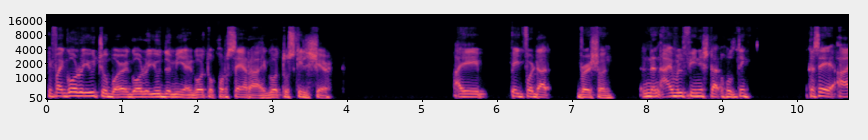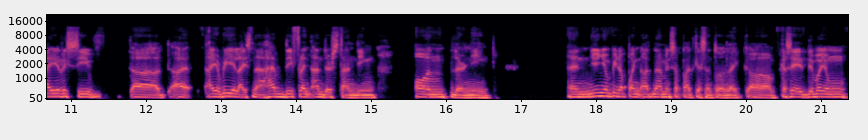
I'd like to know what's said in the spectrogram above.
if I go to YouTube or I go to Udemy, I go to Coursera, I go to Skillshare, I paid for that version and then I will finish that whole thing kasi I receive uh, I, I realize na I have different understanding on learning. And yun yung pinapoint out namin sa podcast na to. Like, uh, kasi di ba yung,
